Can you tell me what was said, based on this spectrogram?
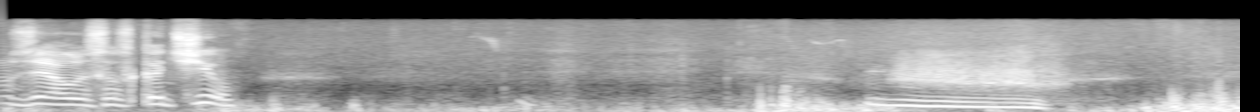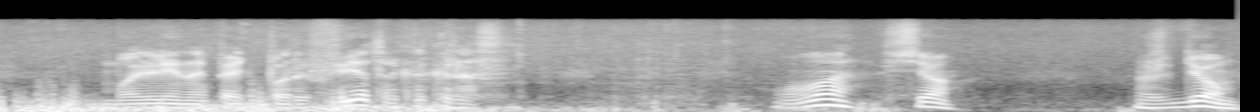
Взял и соскочил. Блин, опять порыв ветра как раз. О, все. Ждем.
